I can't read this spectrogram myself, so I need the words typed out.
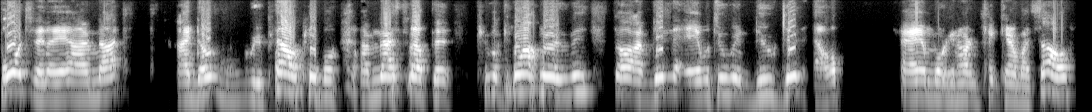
fortunately, I'm not. I don't repel people. I'm nice enough that people get along with me, so I'm getting able to and do get help. I am working hard to take care of myself.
